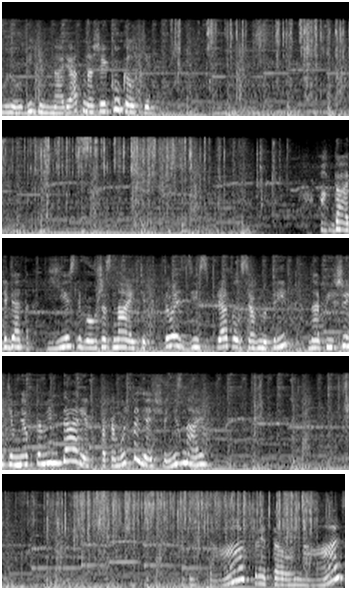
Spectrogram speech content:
мы увидим наряд нашей куколки. Да, ребята, если вы уже знаете, кто здесь спрятался внутри, напишите мне в комментариях, потому что я еще не знаю. Итак, это у нас...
